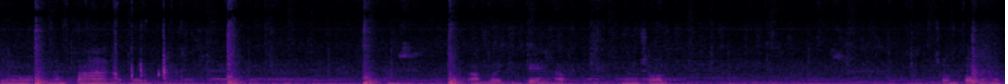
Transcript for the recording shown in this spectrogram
ก็น้ำปลาครับผมตามด้วยพริกแกงครับหนึ่งช้อน ช้อนโต๊ะนะครับ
